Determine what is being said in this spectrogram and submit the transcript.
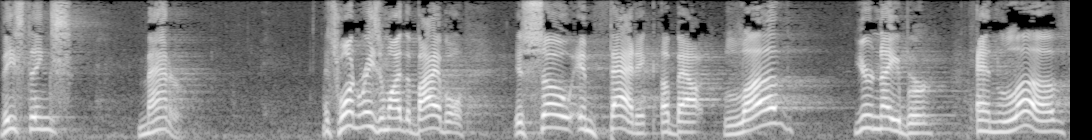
These things matter. It's one reason why the Bible is so emphatic about love your neighbor and love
